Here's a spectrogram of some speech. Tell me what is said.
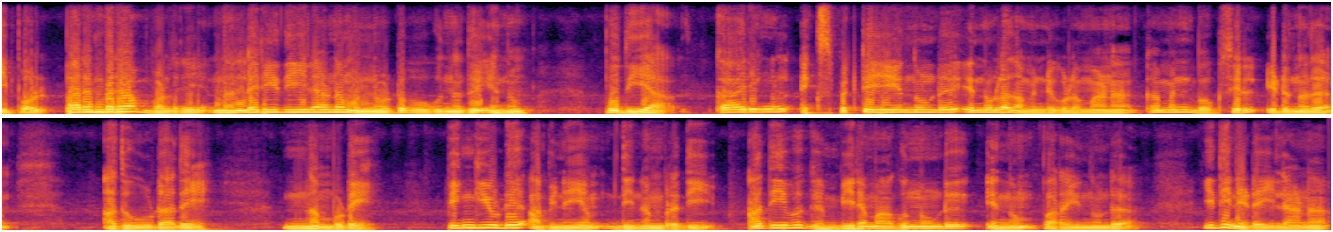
ഇപ്പോൾ പരമ്പര വളരെ നല്ല രീതിയിലാണ് മുന്നോട്ട് പോകുന്നത് എന്നും പുതിയ കാര്യങ്ങൾ എക്സ്പെക്റ്റ് ചെയ്യുന്നുണ്ട് എന്നുള്ള കമന്റുകളുമാണ് കമന്റ് ബോക്സിൽ ഇടുന്നത്. അതുകൂടാതെ നമ്മുടെ പിങ്കിയുടെ അഭിനയം ദിനം പ്രതി അതീവ ഗംഭീരമാകുന്നുണ്ട് എന്നും പറയുന്നുണ്ട്. ഇതിനിടയിലാണ്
